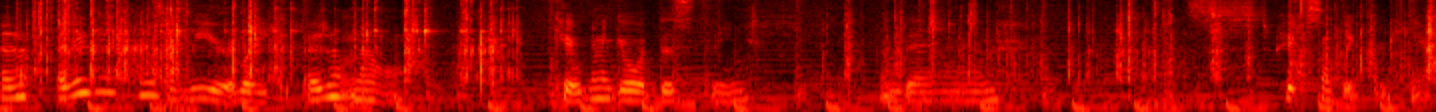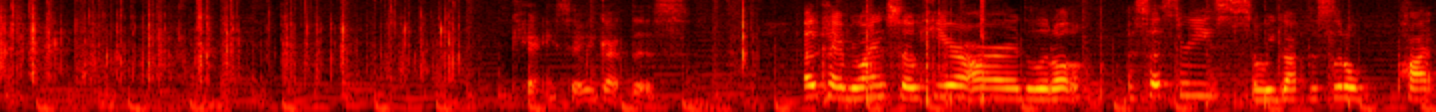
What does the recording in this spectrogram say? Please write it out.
And everything feels weird, like, I don't know. Okay, we're gonna go with this thing. And then let's pick something from here. Okay, so we got this. Okay everyone, so here are the little accessories. So we got this little pot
